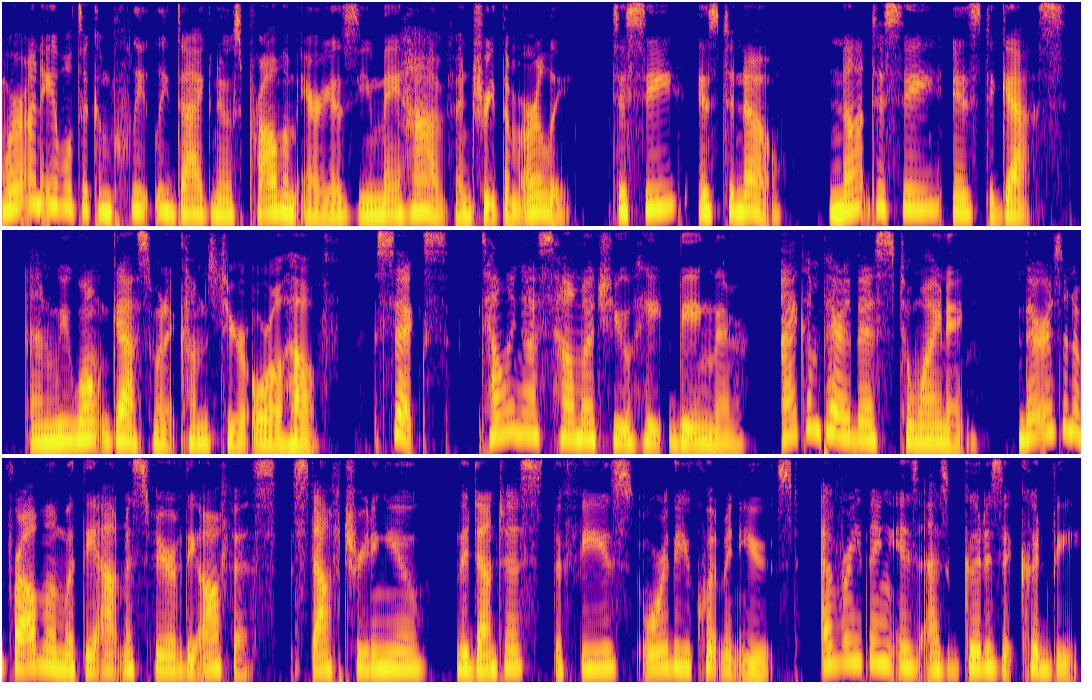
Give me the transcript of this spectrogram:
we're unable to completely diagnose problem areas you may have and treat them early. To see is to know. Not to see is to guess. And we won't guess when it comes to your oral health. 6. Telling us how much you hate being there. I compare this to whining. There isn't a problem with the atmosphere of the office, staff treating you, the dentist, the fees, or the equipment used. Everything is as good as it could be.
